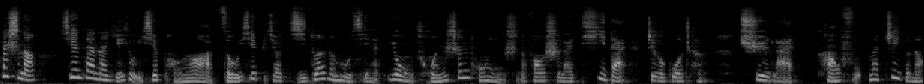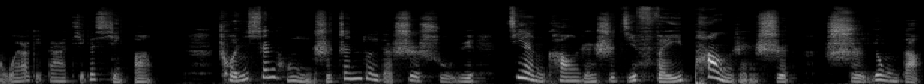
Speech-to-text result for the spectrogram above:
但是呢，现在呢也有一些朋友啊，走一些比较极端的路线，用纯生酮饮食的方式来替代这个过程，去来康复。那这个呢，我要给大家提个醒啊，纯生酮饮食针对的是属于健康人士及肥胖人士使用的。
